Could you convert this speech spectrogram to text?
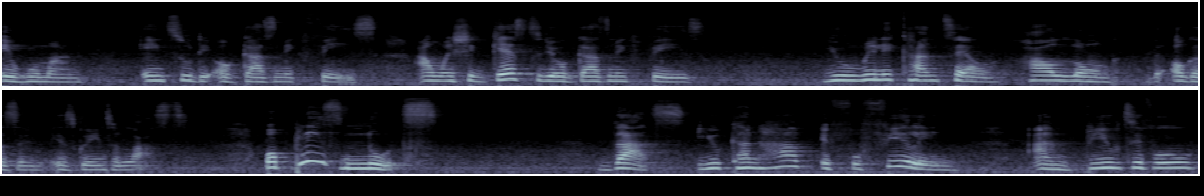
a woman into the orgasmic phase. And when she gets to the orgasmic phase, you really can't tell how long the orgasm is going to last. But please note that you can have a fulfilling and beautiful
